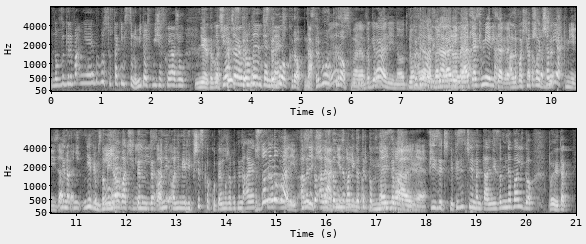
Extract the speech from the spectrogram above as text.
no, wygrywanie po prostu w takim stylu. Mi to mi się skojarzył. Nie, to był znaczy, ja styl, oglądałem ten styl mecz. był okropny. Tak. Styl był O Jezus okropny. Maria, No wygrali, no. No wygrali, tak, zagrali ale- tak, jak mieli tak, zagrać. ale właśnie o to chodzi, że- jak mieli Nie, no, zagrać? nie wiem, zdominować jak ten, mieli ten oni, oni mieli wszystko ku temu, żeby ten Ajax... Zdominowali, ale, fizycznie. ale Tak, nie zdominowali go zdominowali. tylko Mentalnie. fizycznie. Fizycznie, fizycznie, mentalnie zdominowali go tak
